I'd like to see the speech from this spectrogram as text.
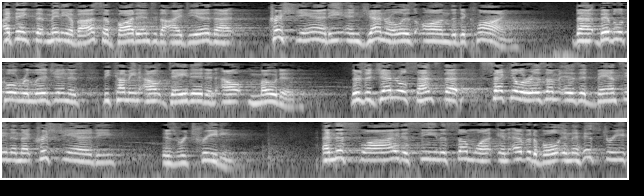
I think that many of us have bought into the idea that Christianity in general is on the decline. That biblical religion is becoming outdated and outmoded. There's a general sense that secularism is advancing and that Christianity is retreating. And this slide is seen as somewhat inevitable in the history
